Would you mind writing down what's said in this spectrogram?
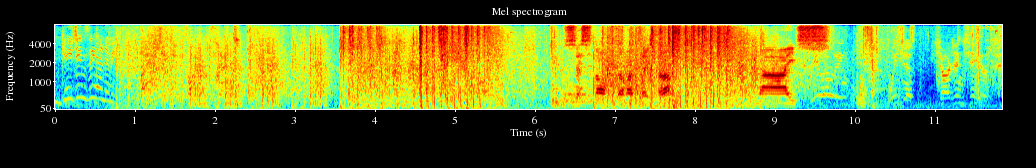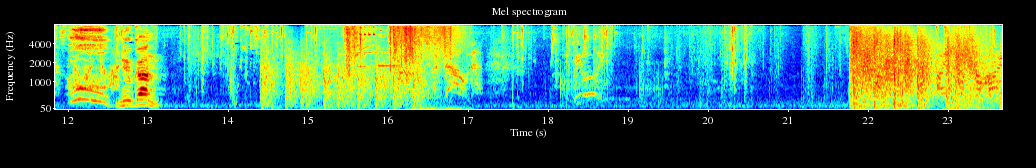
Engaging the enemy. I'm taking fire, friends. Assist knocked, I'm gonna take that. Nice. We just. Charging shields. New gun. I'm down. Reloading. I am my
